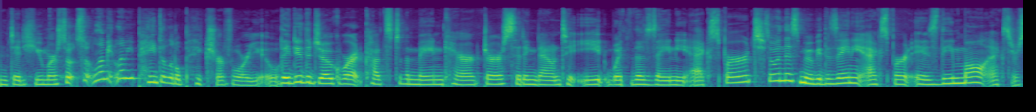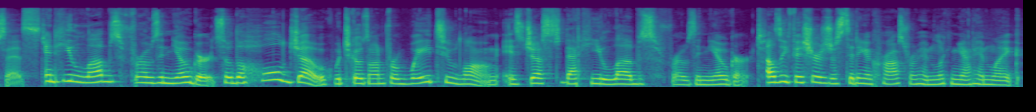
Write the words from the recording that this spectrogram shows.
attempted humor. So so let me let me paint a little picture for you. They do the joke where it cuts to the main character sitting down to eat with the zany expert. So in this movie, the zany expert is the mall exorcist, and he loves frozen yogurt. So the whole joke, which goes on for way too long, is just that he loves frozen yogurt. Elsie Fisher is just sitting across from him looking at him like,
